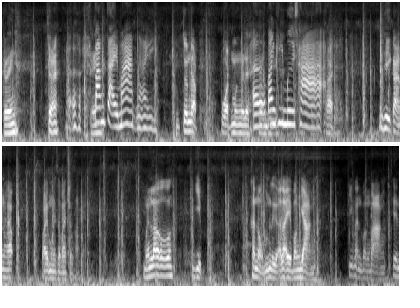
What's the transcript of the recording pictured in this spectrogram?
เกรงใช่ไหมเกรงตั้งใจมากไง จนแบบปวดมือเลย เออบางทีมือชา ใช่ วิธีการนะครับ ปล่อยมือสบายๆ เหมือนเราหยิบขนมหรืออะไรบางอย่าง ที่มันบางๆ เช่น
